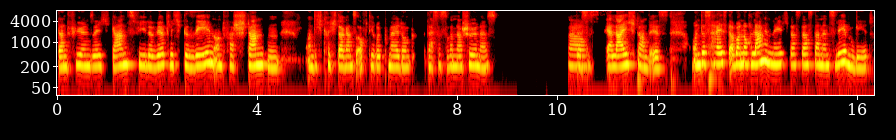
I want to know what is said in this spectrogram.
dann fühlen sich ganz viele wirklich gesehen und verstanden. Und ich kriege da ganz oft die Rückmeldung, dass es wunderschön ist wow. dass es erleichternd ist. Und das heißt aber noch lange nicht, dass das dann ins Leben geht.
